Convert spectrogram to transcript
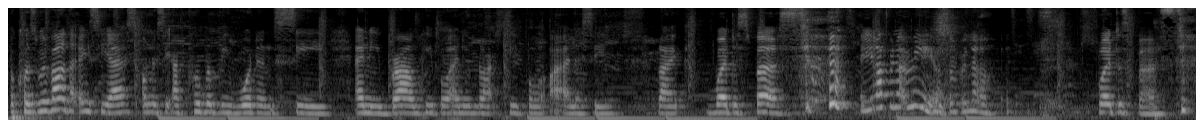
Because without the ACS, honestly, I probably wouldn't see any brown people, any black people at LSE. Like we're dispersed. Are you laughing at me or something else? We're dispersed.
